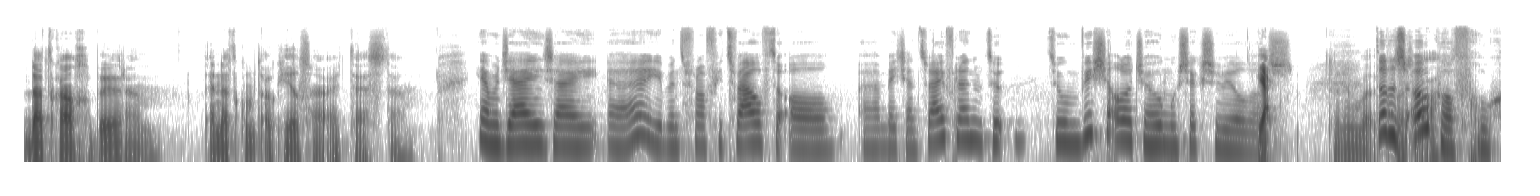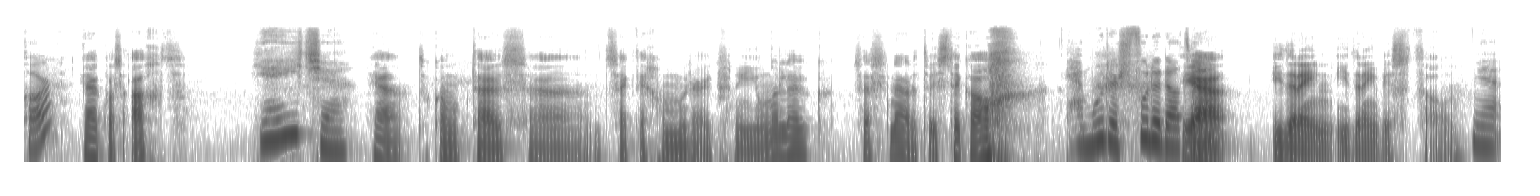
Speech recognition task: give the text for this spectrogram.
dat kan gebeuren. En dat komt ook heel snel uit testen. Ja, want jij zei, je bent vanaf je twaalfde al eh, een beetje aan het twijfelen. En to- toen wist je al dat je homoseksueel was. Toen ik wa- Dat ik is ook acht. wel vroeg hoor. Ja, ik was acht. Jeetje. Ja, toen kwam ik thuis. toen zei ik tegen mijn moeder, ik vind een jongen leuk. Zei ze, nou, dat wist ik al. Ja, moeders voelen dat ja, iedereen, iedereen wist het al. Ja,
